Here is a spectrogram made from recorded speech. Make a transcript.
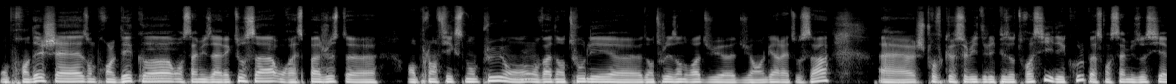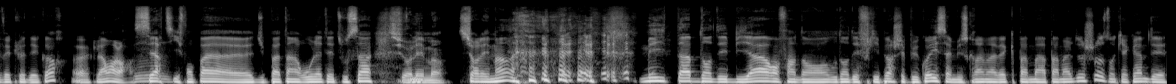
on prend des chaises on prend le décor on s'amuse avec tout ça on reste pas juste en plan fixe non plus. On, on va dans tous les dans tous les endroits du, du hangar et tout ça. Euh, je trouve que celui de l'épisode 3 aussi, il est cool parce qu'on s'amuse aussi avec le décor, euh, clairement. Alors, certes, mmh. ils font pas euh, du patin à roulette et tout ça. Sur les mains. Sur les mains. mais ils tapent dans des billards, enfin, dans, ou dans des flippers, je sais plus quoi. Ils s'amusent quand même avec pas mal, pas mal de choses. Donc, il y a quand même des,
